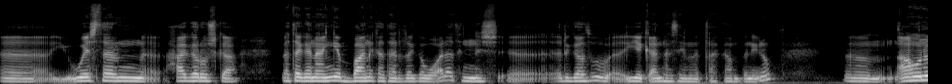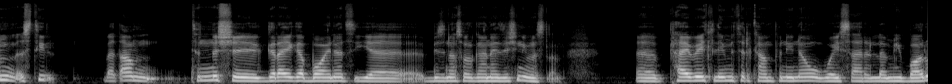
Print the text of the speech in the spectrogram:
ከ western ሀገሮች ጋር በተገናኘ ban ከተደረገ በኋላ ትንሽ እድገቱ እየቀነሰ የመጣ company ነው። አሁንም still በጣም ትንሽ ግራ የገባው አይነት የ business organization ይመስላል። private limited company ነው ወይስ አይደለም የሚባሉ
